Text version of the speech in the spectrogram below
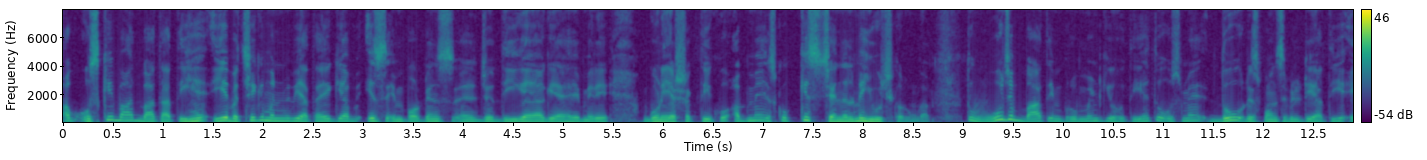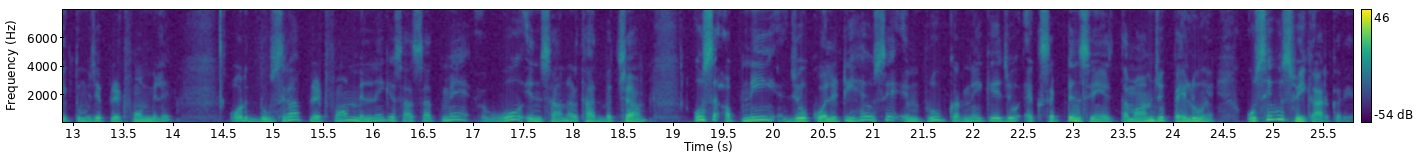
अब उसके बाद बात आती है, ये बच्चे के मन में भी आता है कि अब इस इम्पोर्टेंस जो दी गया गया है मेरे गुण या शक्ति को, अब मैं इसको किस चैनल में यूज़ करूँगा? तो वो जब बात इम्प्रूवमेंट की होती है तो उसमें दो रिस्पॉन्सिबिलिटी आती है। एक तो मुझे प्लेटफॉर्म मिले और दूसरा प्लेटफॉर्म मिलने के साथ साथ में वो इंसान अर्थात बच्चा उस अपनी जो क्वालिटी है उसे इम्प्रूव करने के जो एक्सेप्टेंस हैं तमाम जो पहलू हैं उसे वो स्वीकार करे।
